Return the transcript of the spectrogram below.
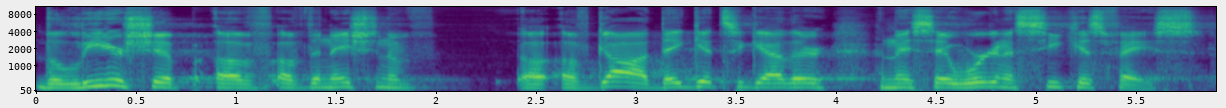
the leadership of, of the nation of, uh, of God, they get together and they say, we're going to seek his face.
